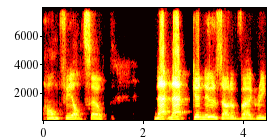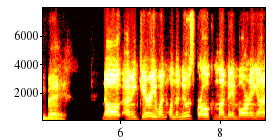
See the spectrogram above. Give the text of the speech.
home field. So, not not good news out of uh, Green Bay. No, I mean Gary, when when the news broke Monday morning on,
